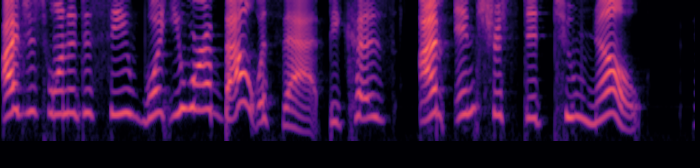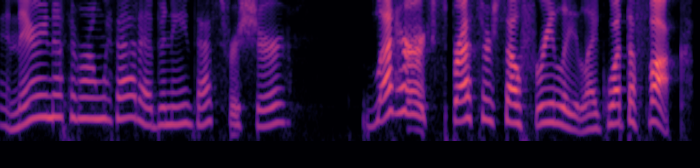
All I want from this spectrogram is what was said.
I just wanted to see what you were about with that because I'm interested to know. And there ain't nothing wrong with that, Eboni, that's for sure. Let her express herself freely. Like, what the fuck?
